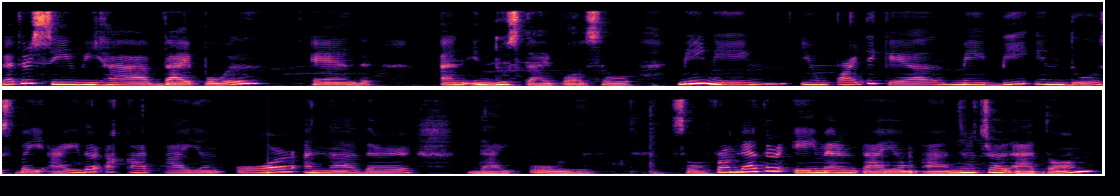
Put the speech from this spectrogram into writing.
Letter C, we have dipole and an induced dipole. So, meaning, yung particle may be induced by either a cation or another dipole. So, from letter A, meron tayong uh, neutral atom.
